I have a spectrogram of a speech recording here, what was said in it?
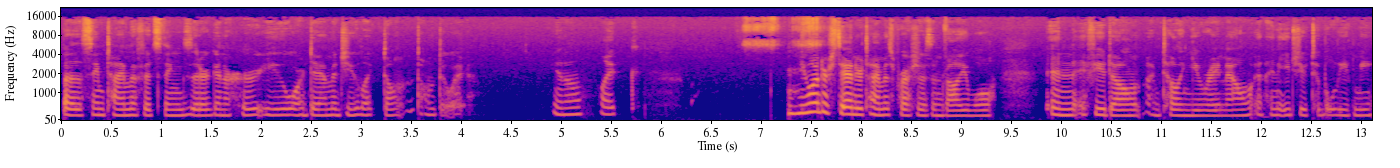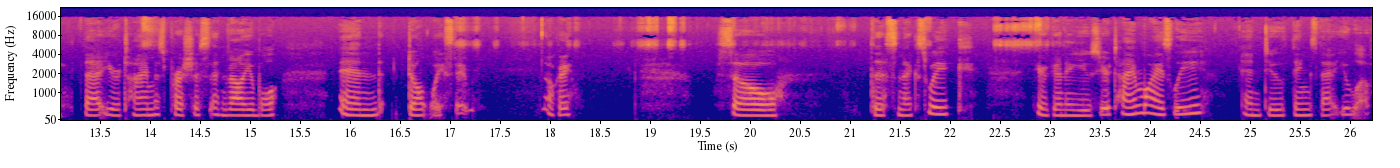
But at the same time, if it's things that are going to hurt you or damage you, like don't don't do it. You know, like you understand your time is precious and valuable. And if you don't, I'm telling you right now, and I need you to believe me that your time is precious and valuable and don't waste it. Okay? So, this next week, you're going to use your time wisely and do things that you love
